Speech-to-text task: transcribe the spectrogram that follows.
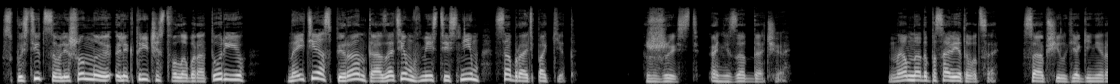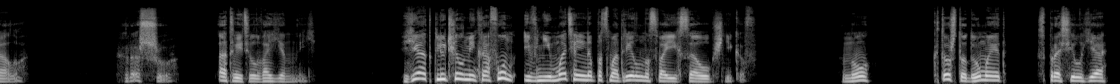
спуститься в лишенную электричества лабораторию, найти аспиранта, а затем вместе с ним собрать пакет. Жесть, а не задача. Нам надо посоветоваться, — сообщил я генералу. «Хорошо», — ответил военный. Я отключил микрофон и внимательно посмотрел на своих сообщников. «Ну, кто что думает?» — спросил я.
